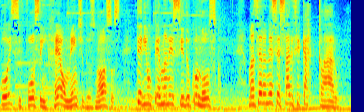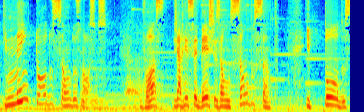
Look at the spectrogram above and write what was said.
pois se fossem realmente dos nossos, teriam permanecido conosco. Mas era necessário ficar claro que nem todos são dos nossos. Vós já recebestes a unção do Santo todos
